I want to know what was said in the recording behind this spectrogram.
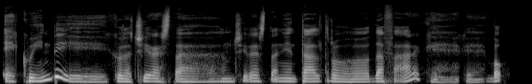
e quindi cosa ci resta? Non ci resta nient'altro da fare che, che boh,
